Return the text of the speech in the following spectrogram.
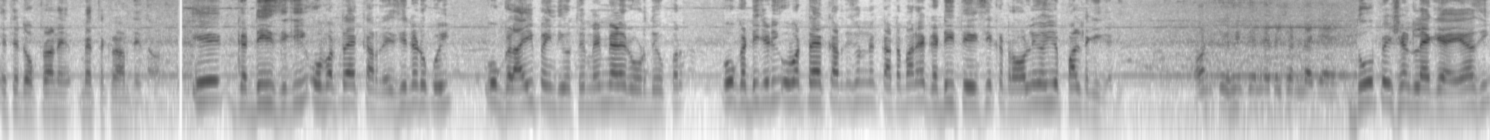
ਇੱਥੇ ਡਾਕਟਰਾਂ ਨੇ ਮ੍ਰਿਤ ਕਰਾਰ ਦਿੱਤਾ ਉਹਨੂੰ। ਇਹ ਗੱਡੀ ਸੀਗੀ ਓਵਰਟੇਕ ਕਰ ਰਹੀ ਸੀ ਇਹਨਾਂ ਨੂੰ ਕੋਈ। ਉਹ ਗਲਾਈ ਪੈਂਦੀ ਉੱਥੇ ਮਹਿਮੇ ਵਾਲੇ ਰੋਡ ਦੇ ਉੱਪਰ। ਉਹ ਗੱਡੀ ਜਿਹੜੀ ਓਵਰਟੇਕ ਕਰਦੀ ਸੀ ਉਹਨੇ ਕੱਟ ਮਾਰਿਆ ਗੱਡੀ ਤੇਜ਼ ਸੀ ਕੰਟਰੋਲ ਨਹੀਂ ਹੋਈ ਇਹ ਪਲਟ ਗਈ ਗੱਡੀ। ਹੁਣ ਤੁਸੀਂ ਕਿੰਨੇ ਪੇਸ਼ੈਂਟ ਲੈ ਕੇ ਆਏ? ਦੋ ਪੇਸ਼ੈਂਟ ਲੈ ਕੇ ਆਏ ਆ ਅਸੀਂ।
